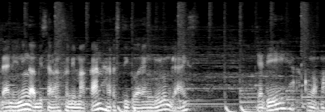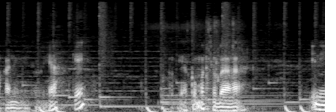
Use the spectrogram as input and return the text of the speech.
Dan ini nggak bisa langsung dimakan harus digoreng dulu guys. Jadi aku nggak makan ini dulu ya. Oke? Oke aku mau coba ini.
